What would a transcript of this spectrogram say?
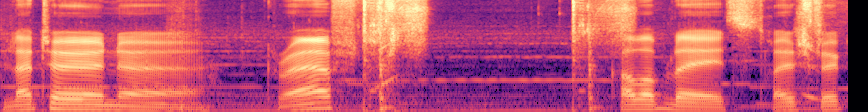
Laterne. Craft. Coverblades. Drei Stück.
